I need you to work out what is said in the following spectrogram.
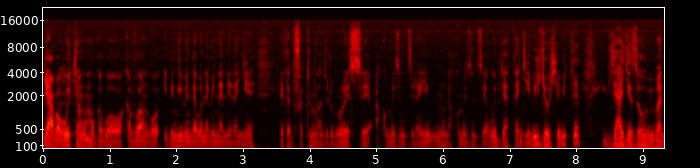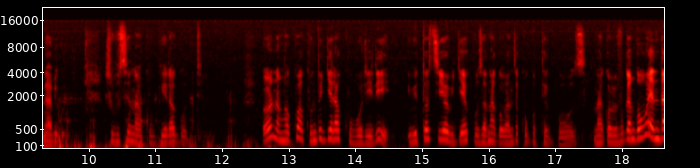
yaba wowe cyangwa umugabo wawe akavuga ngo ibi ngibi ndabona binaniranye reka dufate umwanzuro buri wese akomeza inzira ye n'undi akomeza inzira we byatangiye biryoshye bite? Byageze aho biba nabi ubuse nakubwira gute? Urabona nka kwa kundi ugera ku buriri ibitotsi iyo bigiye kuza ntabwo bibanze kuguteguza. Ntabwo bivuga ngo wenda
